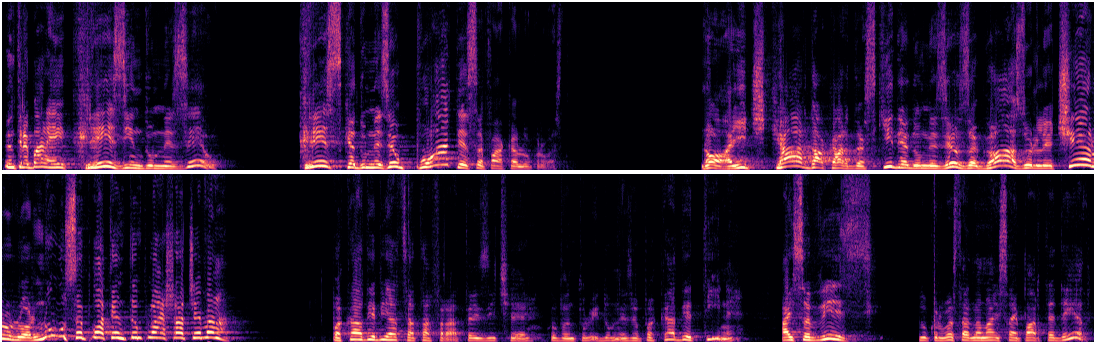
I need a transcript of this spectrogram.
Întrebarea e, crezi în Dumnezeu? Crezi că Dumnezeu poate să facă lucrul ăsta? Nu, no, aici chiar dacă ar deschide Dumnezeu zăgazurile cerurilor, nu se poate întâmpla așa ceva. Păcat de viața ta, frate, zice cuvântul lui Dumnezeu, păcat de tine. Ai să vezi lucrul ăsta, dar n-ai să ai parte de el.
